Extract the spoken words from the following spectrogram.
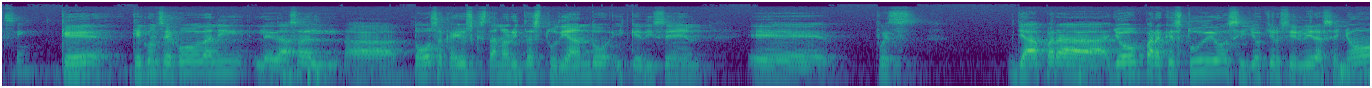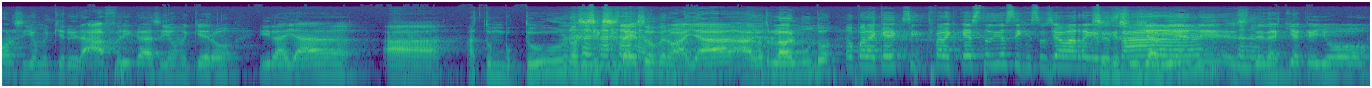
sí. ¿Qué, ¿Qué consejo, Dani, le das a todos aquellos que están ahorita estudiando y que dicen, eh, pues, ya para, yo para qué estudio si yo quiero servir al Señor, si yo me quiero ir a África, si yo me quiero ir allá a, a Tumbuctú, no sé si existe eso, pero allá al otro lado del mundo. ¿O para qué, para qué estudio si Jesús ya va a regresar? Si Jesús ya viene, este, de aquí a que yo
